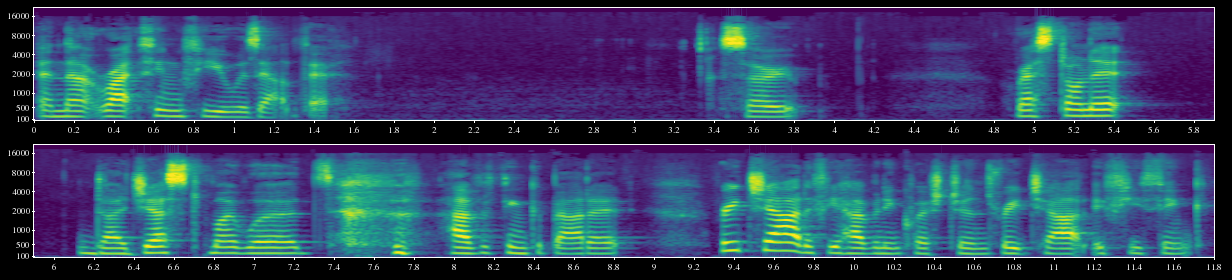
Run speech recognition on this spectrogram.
And that right thing for you is out there. So rest on it, digest my words, have a think about it. Reach out if you have any questions. Reach out if you think,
